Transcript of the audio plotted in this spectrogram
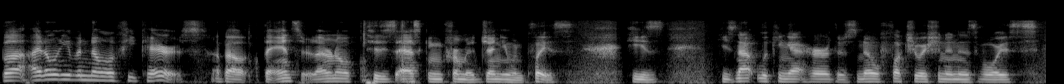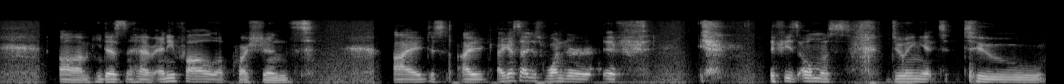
But I don't even know if he cares about the answers. I don't know if he's asking from a genuine place. He's he's not looking at her. There's no fluctuation in his voice. Um, he doesn't have any follow up questions. I just I I guess I just wonder if if he's almost doing it to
